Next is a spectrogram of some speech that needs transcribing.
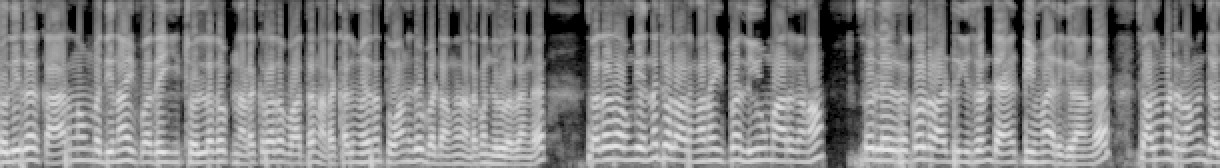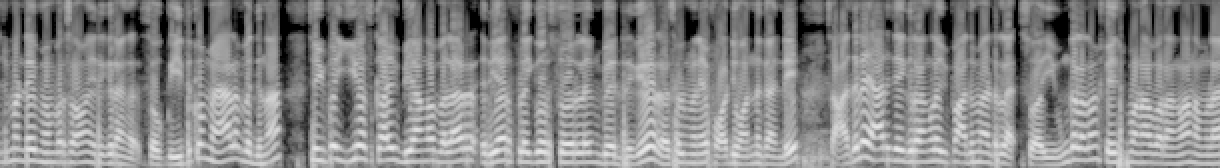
சொல்லியிருக்க காரணம் பார்த்தீங்கன்னா அதை சொல்லதை நடக்கிறத பார்த்தா நடக்காத மாதிரி தான் தோணுது. பட் அவங்க நடக்கும் சொல்லிடுறாங்க. ஸோ அதாவது அவங்க என்ன சொல்ல வராங்கன்னா இப்போ லீவுமாக இருக்கணும். ஸோ ரெக்கார்ட் ராட்ரிகேஷன் டீமாக இருக்கிறாங்க. ஸோ அது மட்டும் இல்லாமல் ஜட்மெண்ட் மெம்பர்ஸாகவும் இருக்கிறாங்க. ஸோ இதுக்கும் மேலே பார்த்தீங்கன்னா ஸோ இப்போ யூஎஸ்காய் பியாங்கா பெலர் ரியார் ஃப்ளைக் ஒரு ஸ்டோரி லைன் போயிட்டுருக்கு. ரெசல் மேனே ஃபார்ட்டி ஒன்னுக்காண்டி ஸோ அதில் யார் ஜெயிக்கிறாங்களோ இப்போ அது மேட்டரில் ஸோ இவங்கள தான் ஃபேஸ் பண்ண போகிறாங்களாம் நம்மளை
